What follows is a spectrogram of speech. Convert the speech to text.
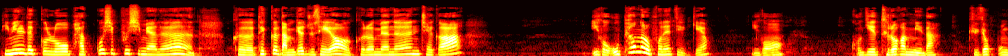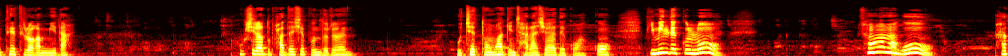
비밀 댓글로 받고 싶으시면은 그 댓글 남겨주세요. 그러면은 제가 이거 우편으로 보내드릴게요. 이거 거기에 들어갑니다. 규격 봉투에 들어갑니다. 혹시라도 받으실 분들은 우체통 확인 잘 하셔야 될 것 같고 비밀 댓글로 성함하고 받,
